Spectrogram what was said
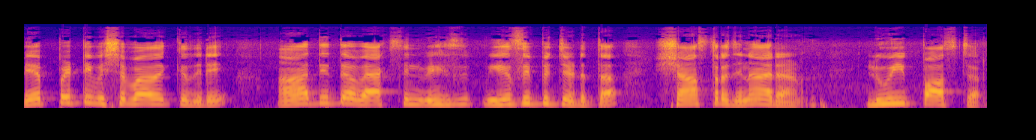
പേപ്പട്ടി വിഷബാധയ്ക്കെതിരെ ആദ്യത്തെ വാക്സിൻ വികസി വികസിപ്പിച്ചെടുത്ത ശാസ്ത്രജ്ഞൻ ആരാണ്? Louis Pasteur.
